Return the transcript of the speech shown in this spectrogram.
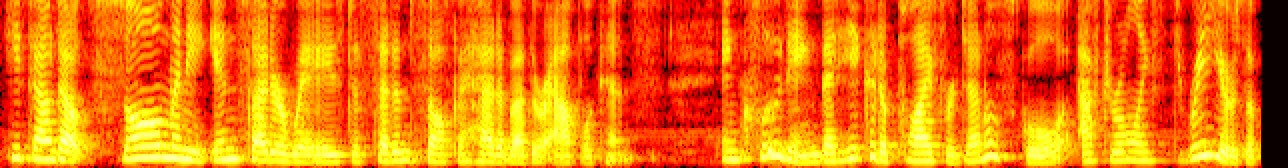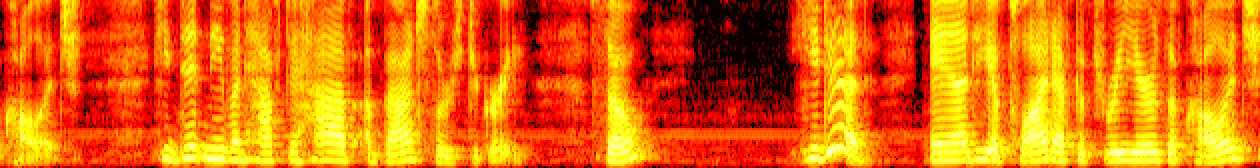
He found out so many insider ways to set himself ahead of other applicants, including that he could apply for dental school after only three years of college. He didn't even have to have a bachelor's degree. So he did. And he applied after three years of college,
